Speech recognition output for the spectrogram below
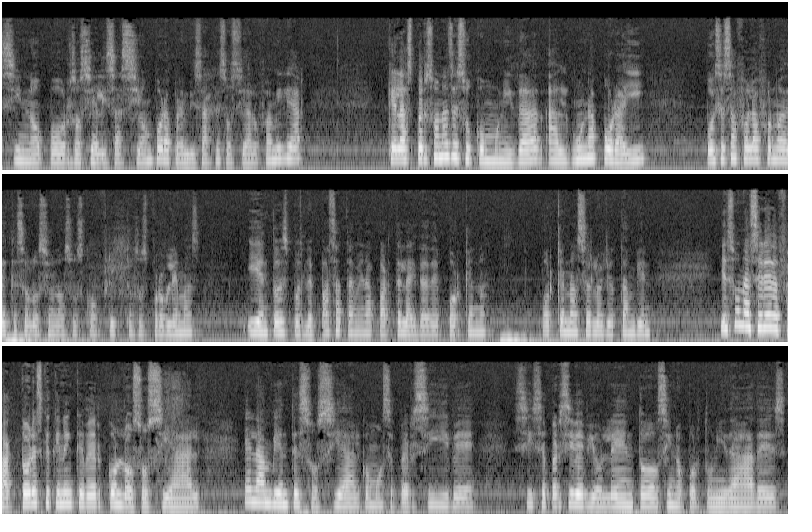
sino por socialización, por aprendizaje social o familiar, que las personas de su comunidad, alguna por ahí, pues esa fue la forma de que solucionó sus conflictos, sus problemas. Y entonces pues le pasa también aparte la idea de por qué no, por qué no hacerlo yo también. Y es una serie de factores que tienen que ver con lo social, el ambiente social, cómo se percibe, si se percibe violento, sin oportunidades,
